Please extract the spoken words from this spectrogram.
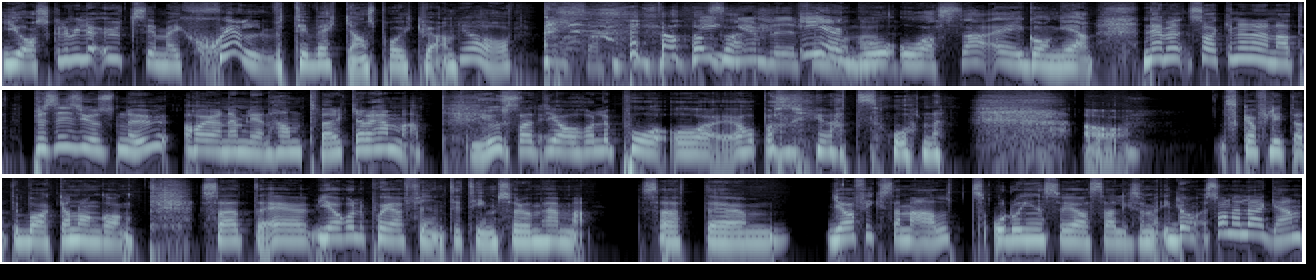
jag skulle vilja utse mig själv till veckans pojkvän. Ja, Alltså, Ingen blir förvånad. Ego-Åsa är igång igen. Nej, men saken är den att precis just nu har jag nämligen hantverkare hemma. Just så att jag håller på och jag hoppas ju att sonen ja, ska flytta tillbaka någon gång. Så att eh, jag håller på att göra fint i Tims rum hemma. Så att eh, jag fixar med allt och då inser jag så här, liksom, i sådana lägen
